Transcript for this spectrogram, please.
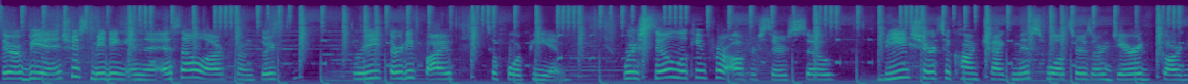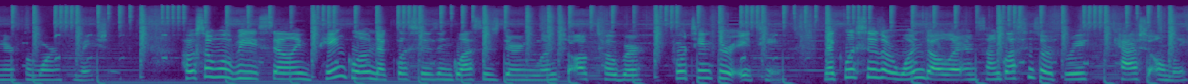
There will be an interest meeting in the SLR from 3, 3.35 to 4 p.m. We're still looking for officers, so be sure to contact Miss Walters or Jared Gardner for more information. HOSA will be selling pink glow necklaces and glasses during lunch October 14 through 18. Necklaces are $1 and sunglasses are 3 cash only.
